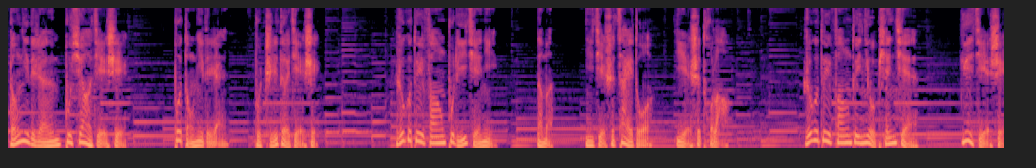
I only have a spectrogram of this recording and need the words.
懂你的人不需要解释，不懂你的人。不值得解释。如果对方不理解你，那么你解释再多也是徒劳。如果对方对你有偏见，越解释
